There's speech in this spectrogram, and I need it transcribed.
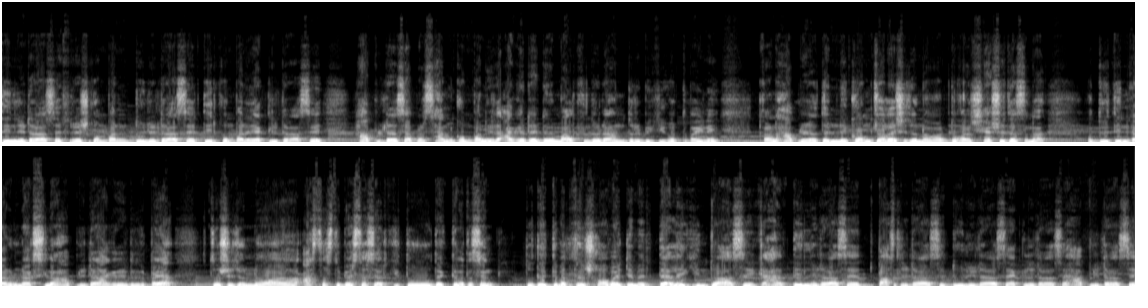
তিন লিটার আছে, ফ্রেশ কোম্পানির দুই লিটার আছে, তীর কোম্পানির এক লিটার আছে, হাফ লিটার আছে আপনার সান কোম্পানির, আগের রেডের মাল, কিন্তু ওটা ধরে বিক্রি করতে পারিনি কারণ হাফ লিটার তো এমনি কম চলে, সেজন্য আমার দোকানে শেষ হইতেছে না। দুই তিন কার্টুন রাখছিলাম, হাফ লিটার আগের লিটারের পায়া। তো সেজন্য আস্তে আস্তে ব্যস্ত আছে আর কি। তো দেখতে পাচ্ছেন তো দেখতে পাচ্ছেন, সব আইটেমের তেলে কিন্তু আছে। হা- তিন লিটার আছে, পাঁচ লিটার আছে, দুই লিটার আছে, এক লিটার আছে, হাফ লিটার আছে।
